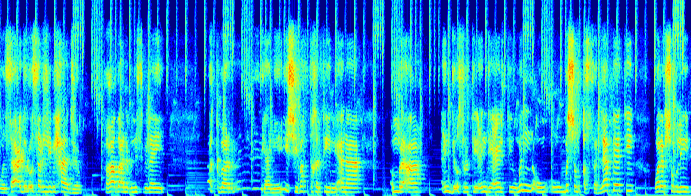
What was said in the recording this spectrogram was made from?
ونساعد الأسر اللي بحاجة فهذا أنا بالنسبة لي أكبر يعني إشي بفتخر فيه إني أنا امرأة عندي أسرتي عندي عيلتي ومن ومش مقصر لا ببيتي ولا بشغلي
